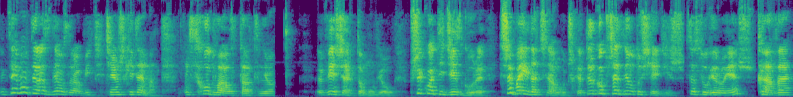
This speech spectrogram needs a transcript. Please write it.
I co ja mam teraz z nią zrobić? Ciężki temat. Schudła ostatnio. Wiesz jak to mówią. Przykład idzie z góry. Trzeba jej dać nauczkę, tylko przez nią tu siedzisz. Co sugerujesz? Kawę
